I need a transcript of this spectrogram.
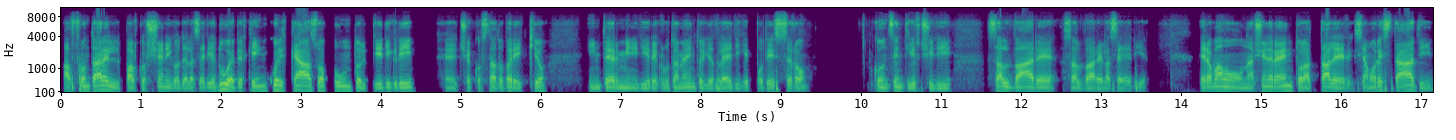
affrontare il palcoscenico della Serie 2 perché in quel caso appunto il pedigree eh, ci è costato parecchio in termini di reclutamento di atleti che potessero consentirci di salvare, salvare la serie. Eravamo una Cenerentola, tale siamo restati,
